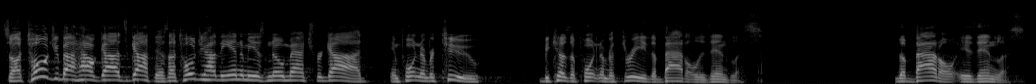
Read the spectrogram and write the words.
So I told you about how God's got this. I told you how the enemy is no match for God in point number two, because of point number three, the battle is endless. The battle is endless.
